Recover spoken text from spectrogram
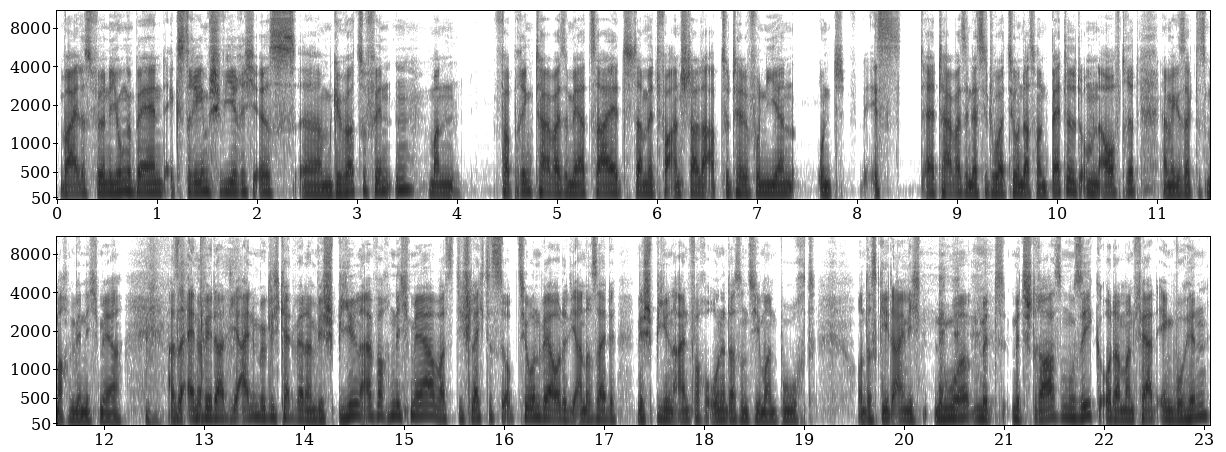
weil es für eine junge Band extrem schwierig ist, ähm, Gehör zu finden. Man verbringt teilweise mehr Zeit damit, Veranstalter abzutelefonieren und ist äh, teilweise in der Situation, dass man bettelt um einen Auftritt. Dann haben wir gesagt, das machen wir nicht mehr. Also entweder die eine Möglichkeit wäre dann, wir spielen einfach nicht mehr, was die schlechteste Option wäre, oder die andere Seite, wir spielen einfach, ohne dass uns jemand bucht. Und das geht eigentlich nur mit, mit Straßenmusik oder man fährt irgendwo hin.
